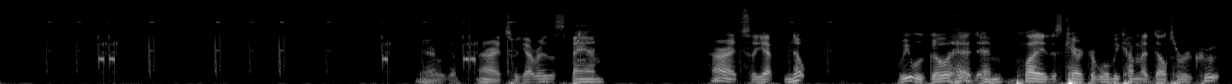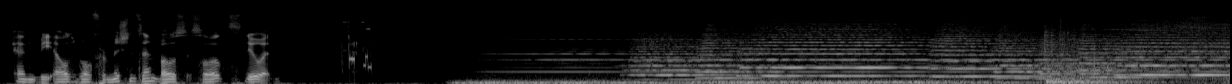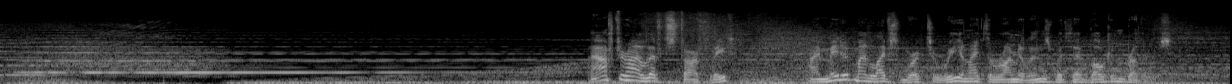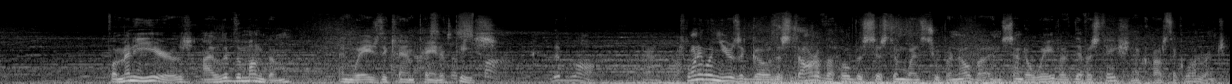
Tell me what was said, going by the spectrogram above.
There we go. Alright, so we got rid of the spam. Alright, so yep, nope. We will go ahead and play. This character will become a Delta recruit and be eligible for missions and bonuses. So let's do it. After I left Starfleet, I made it my life's work to reunite the Romulans with their Vulcan brothers. For many years, I lived among them and waged a campaign of peace. Live long. 21 years ago, the star of the Hobus system went supernova and sent a wave of devastation across the quadrant.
